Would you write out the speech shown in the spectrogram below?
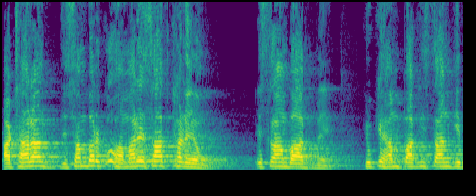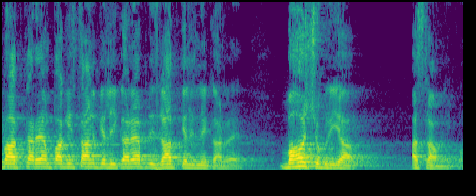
اٹھارہ دسمبر کو ہمارے ساتھ کھڑے ہوں اسلام آباد میں۔ کیونکہ ہم پاکستان کی بات کر رہے ہیں، ہم پاکستان کے لیے کر رہے ہیں، اپنی ذات کے لیے نہیں کر رہے۔ ہیں بہت شکریہ۔ السلام علیکم۔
